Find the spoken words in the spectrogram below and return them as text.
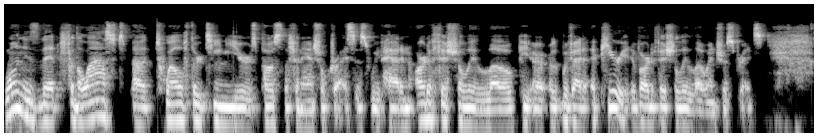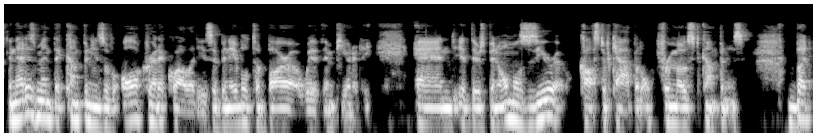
One is that for the last uh, 12, 13 years post the financial crisis, we've had an artificially low, uh, we've had a period of artificially low interest rates, and that has meant that companies of all credit qualities have been able to borrow with impunity, and there's been almost zero cost of capital for most companies. But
